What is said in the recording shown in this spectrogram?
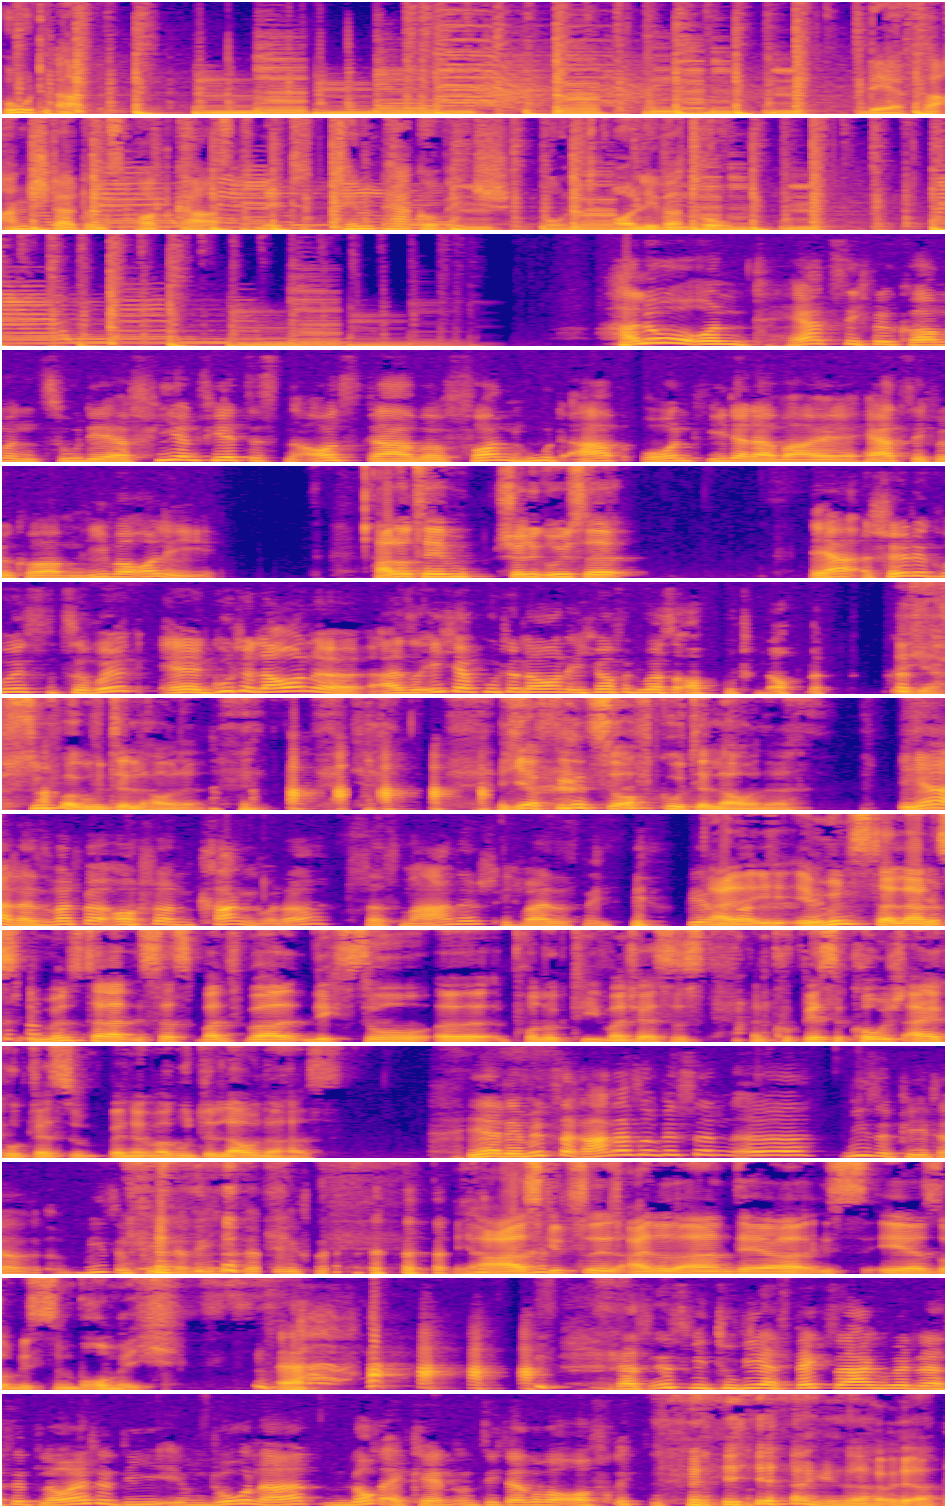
Hut ab. Der Veranstaltungspodcast mit Tim Perkovic und Oliver Thom. Hallo und herzlich willkommen zu der 44. Ausgabe von Hut ab und wieder dabei. Herzlich willkommen, lieber Olli. Hallo Tim, schöne Grüße. Ja, schöne Grüße zurück. Äh, gute Laune. Also ich habe gute Laune. Ich hoffe, du hast auch gute Laune. Ich habe super gute Laune. ich habe viel zu oft gute Laune. Ja, das ist manchmal auch schon krank, oder? Ist das manisch? Ich weiß es nicht. Wir Nein, im, Münsterland, im Münsterland ist das manchmal nicht so äh, produktiv. Manchmal ist es, dann wirst du komisch angeguckt, wenn du immer gute Laune hast. Ja, der Münsteraner ist so ein bisschen äh, Wiesepeter, Wiesepeter unterwegs. Ne? ja, es gibt so den einen oder anderen, der ist eher so ein bisschen brummig. das ist, wie Tobias Beck sagen würde, das sind Leute, die im Donut ein Loch erkennen und sich darüber aufregen. ja, genau, ja.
